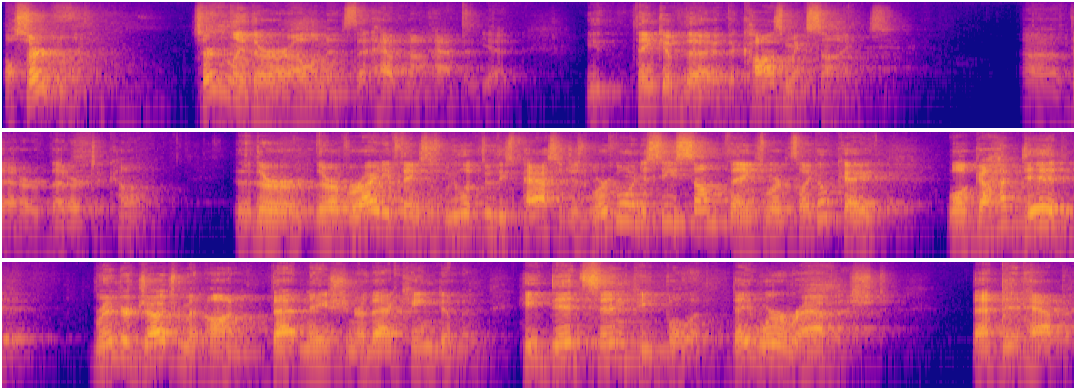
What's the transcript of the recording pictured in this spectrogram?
Well, certainly. Certainly, there are elements that have not happened yet. You think of the, the cosmic signs uh, that, are, that are to come. There are, there are a variety of things as we look through these passages. We're going to see some things where it's like, okay, well, God did render judgment on that nation or that kingdom, and He did send people, and they were ravished. That did happen.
